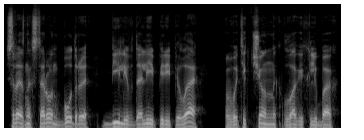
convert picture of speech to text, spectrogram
С разных сторон бодро били вдали перепела в отекченных влагой хлебах.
